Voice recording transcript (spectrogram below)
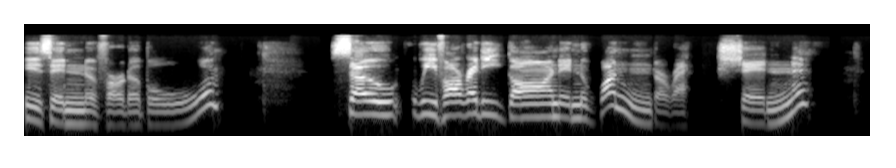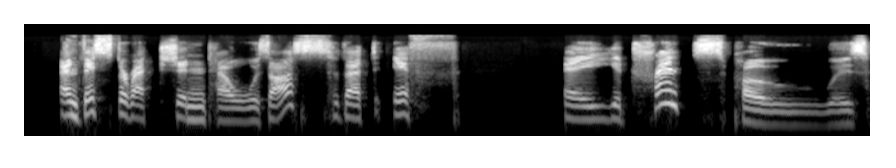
is invertible. So we've already gone in one direction. And this direction tells us that if a transpose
